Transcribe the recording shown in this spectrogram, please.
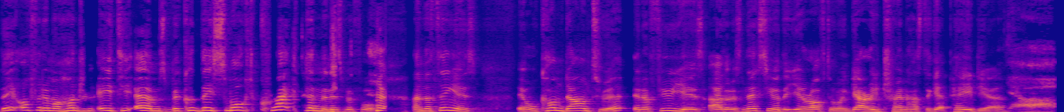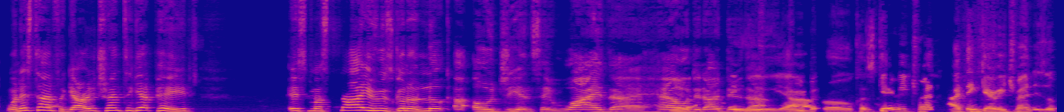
They offered him 180 M's because they smoked crack 10 minutes before. and the thing is, it will come down to it in a few years, either it's next year or the year after when Gary Trent has to get paid, yeah. Yeah, When it's time for Gary Trent to get paid, it's Masai who's gonna look at OG and say, Why the hell Yeah. did I do that? yeah, bro. Because Gary Trent, I think Gary Trent is a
